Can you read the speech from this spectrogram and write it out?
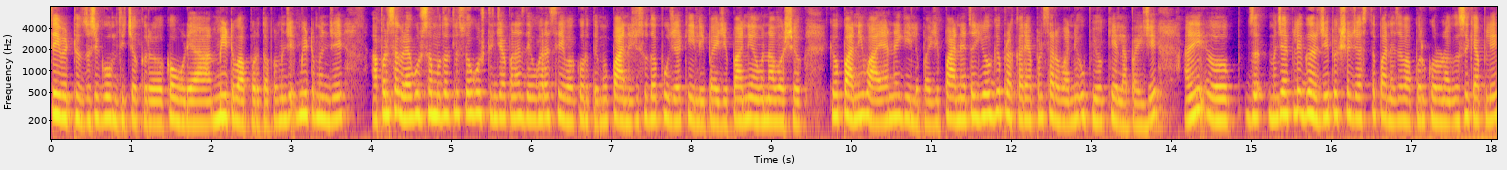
सेवेत ठेवतो. जसे गोमती चक्र कवड्या मीठ वापरतो आपण. म्हणजे मीठ म्हणजे आपण सगळ्या गोष्टी समुद्रातल्या सुद्धा गोष्टींची आपण आज देवघरात सेवा करतो आहे मग पाण्याची सुद्धा पूजा केली पाहिजे. पाणी अनावश्यक किंवा पाणी वाया नाही गेलं पाहिजे. पाण्याचा योग्य प्रकारे आपण सर्वांनी उपयोग केला पाहिजे. आणि ज म्हणजे आपले गरजेपेक्षा जास्त पाण्याचा वापर करू नका. जसं की आपले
